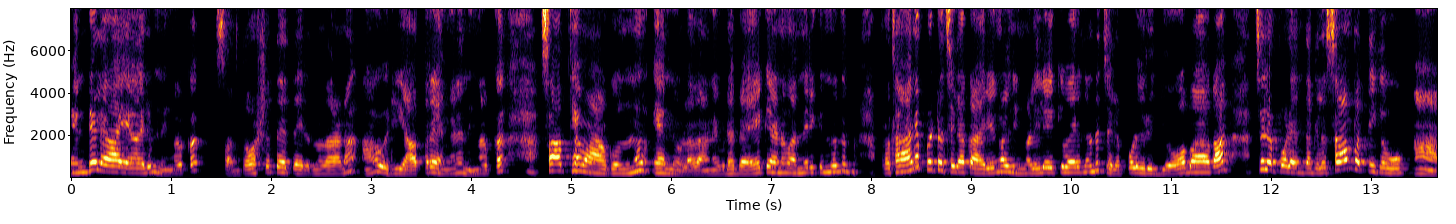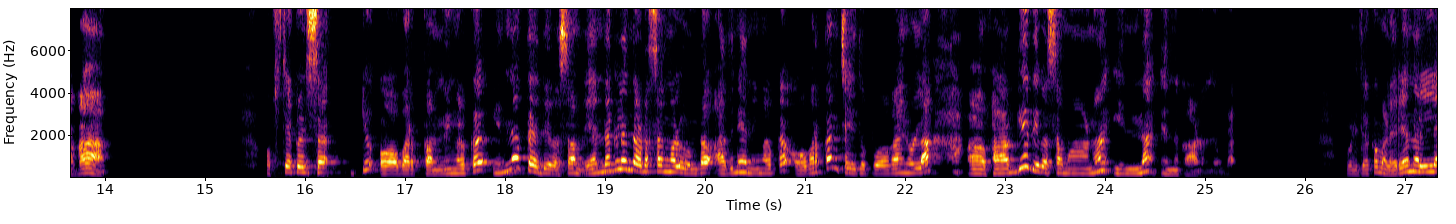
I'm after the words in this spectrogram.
മെന്റലായാലും നിങ്ങൾക്ക് സന്തോഷത്തെ തരുന്നതാണ്. ആ ഒരു യാത്ര എങ്ങനെ നിങ്ങൾക്ക് സാധ്യമാകുന്നു എന്നുള്ളതാണ്. ഇവിടെ ബാഗാണ് വന്നിരിക്കുന്നത്. പ്രധാനപ്പെട്ട ചില കാര്യങ്ങൾ നിങ്ങളിലേക്ക് വരുന്നുണ്ട്. ചിലപ്പോൾ ഒരു ജോബ് ആകാം. ചിലപ്പോൾ എന്തെങ്കിലും സാമ്പത്തികവും ആകാം. ഒബ്സ്റ്റക്കിൾസ് ടു ഓവർകം നിങ്ങൾക്ക് ഇന്നത്തെ ദിവസം എന്തെങ്കിലും തടസ്സങ്ങളുണ്ടോ അതിനെ നിങ്ങൾക്ക് ഓവർകം ചെയ്തു പോകാനുള്ള ഭാഗ്യ ദിവസമാണ് ഇന്ന് എന്ന് കാണുന്നുണ്ട്. അപ്പോൾ ഇതൊക്കെ വളരെ നല്ല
